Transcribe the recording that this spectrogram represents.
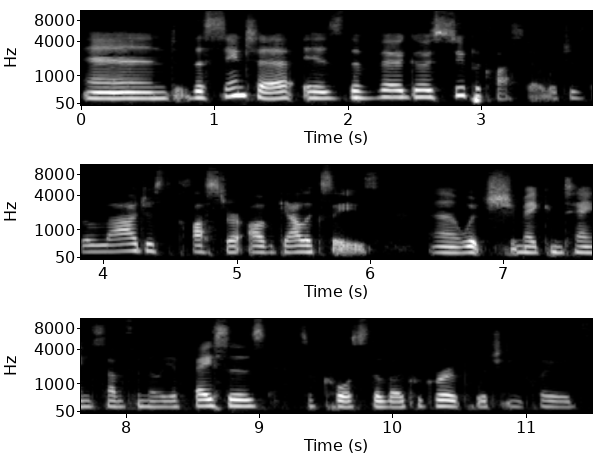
And the center is the Virgo supercluster, which is the largest cluster of galaxies, uh, which may contain some familiar faces. It's of course the local group, which includes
